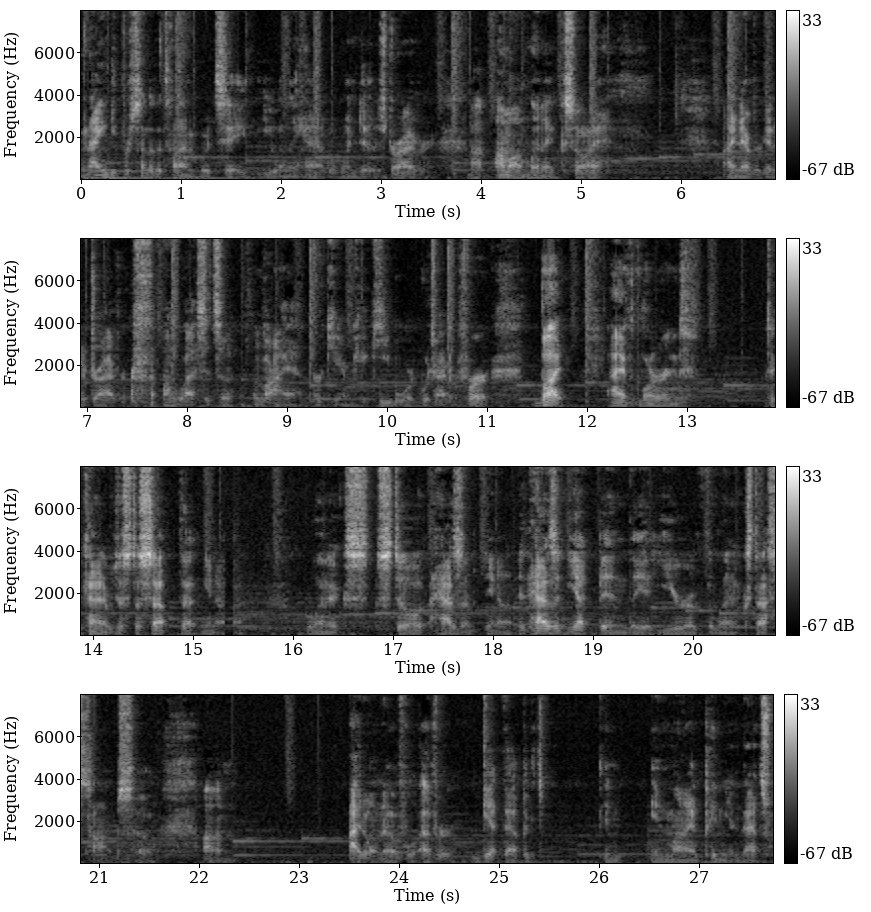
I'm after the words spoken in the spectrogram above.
90% of the time I would say you only have a Windows driver. Um, I'm on Linux, so I I never get a driver unless it's a, VIA or QMK keyboard, which I prefer. But I've learned to kind of just accept that, you know, Linux still hasn't, you know, it hasn't yet been the year of the Linux desktop. So um, I don't know if we'll ever get that, but it's in in my opinion, that's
